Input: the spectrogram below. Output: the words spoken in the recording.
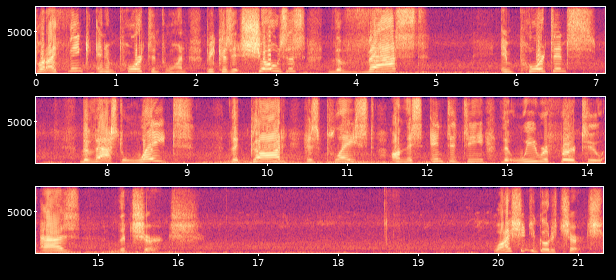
but I think an important one because it shows us the vast importance, the vast weight that God has placed on this entity that we refer to as the church. Why should you go to church?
